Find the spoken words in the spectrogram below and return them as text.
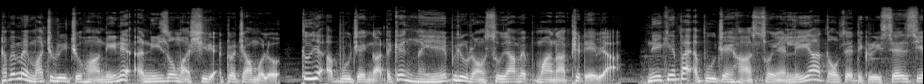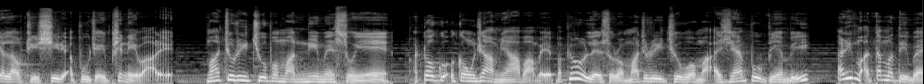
ဒါပေမဲ့မာဂျူရီဂျိုဟာနေနဲ့အနီးဆုံးမှာရှိတဲ့အတွက်ကြောင့်မလို့သူ့ရဲ့အပူချိန်ကတကယ်ငရဲပြီလို့တောင်ဆိုရမယ့်ပမာဏဖြစ်တယ်ဗျ နေကင်ပိုက်အပူချိန်ဟာဆိုရင်430 degree Celsius လောက်ထိရှိတဲ့အပူချိန်ဖြစ်နေပါတယ်။မာဂျူရီဂျိုပေါ်မှာနေမယ်ဆိုရင်အတော့ကိုအကုန်ကြများပါမယ်။ဘာဖြစ်လို့လဲဆိုတော့မာဂျူရီဂျိုပေါ်မှာအရန်ပူပြင်းပြီးအဲ့ဒီမှာအသက်မသေးပဲ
